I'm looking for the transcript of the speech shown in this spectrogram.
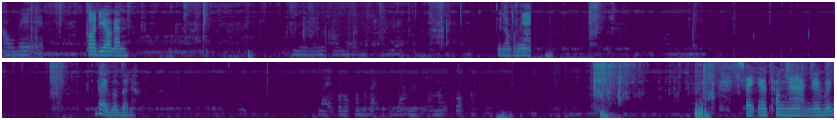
เอาแม่ก็เดียวกัน ตัวน้องเป็นไงได้บ่บ่นะไหนบ่ลงทำบ่ได้ก็ย่างนี่เอาไม้ก็ใส่แอลทองหนาไงเบิ้ง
